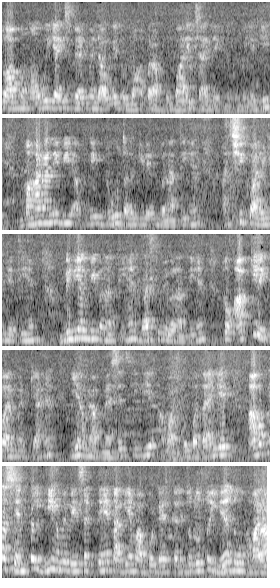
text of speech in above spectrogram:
तो आप मऊ या इस बेल्ट में जाओगे तो वहाँ पर आपको बारीक चाय देखने को मिलेगी। महारानी भी अपनी दो तरह की रेंज बनाती है, अच्छी क्वालिटी देती है, मीडियम भी बनाती हैं डस्ट भी बनाती हैं। तो आपकी रिक्वायरमेंट क्या है, ये हमें आप मैसेज कीजिए, हम आपको बताएँगे। आप अपना सैंपल भी हमें भेज सकते हैं, ताकि हम आपको टेस्ट करें। तो दोस्तों यह दो हमारा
